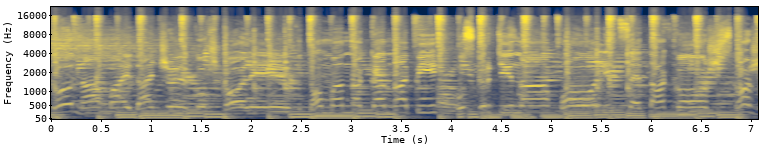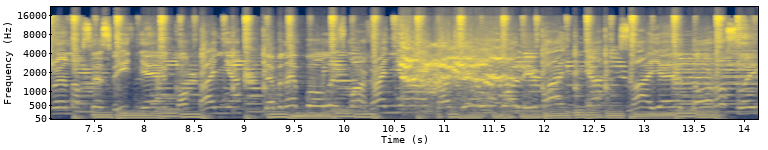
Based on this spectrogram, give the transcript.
буде на майданчику в школі, вдома на канапі, у скирті на полі. Це також схоже на всесвітнє кохання, де б не були змагання, таке уболівання. Знає дорослий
